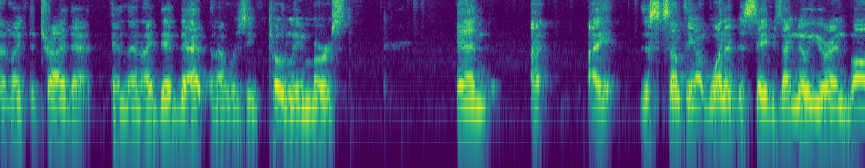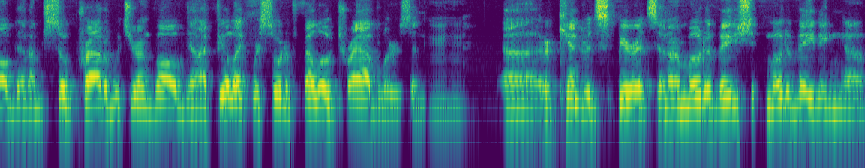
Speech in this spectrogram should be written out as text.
I'd like to try that. And then I did that and I was totally immersed. And I, I, this is something I wanted to say because I know you're involved and I'm so proud of what you're involved in. I feel like we're sort of fellow travelers and mm-hmm. uh, or kindred spirits in our motivation, motivating uh,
